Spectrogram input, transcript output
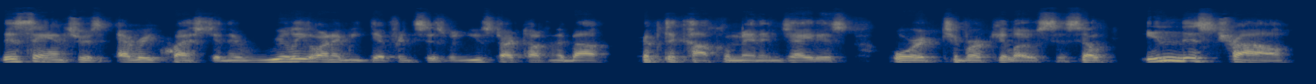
this answers every question. There really are going to be differences when you start talking about cryptococcal meningitis or tuberculosis. So in this trial,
